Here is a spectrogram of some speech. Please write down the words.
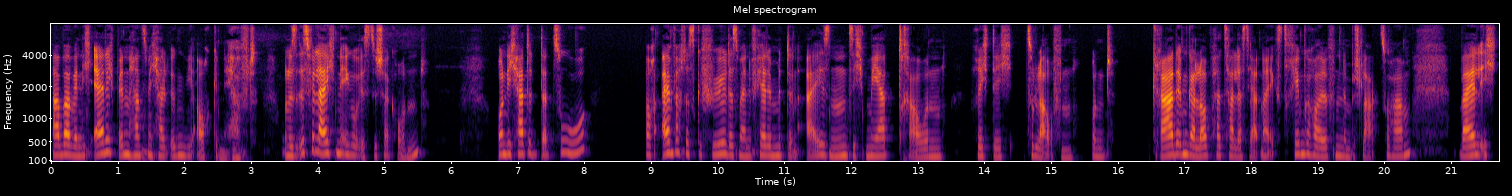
Aber wenn ich ehrlich bin, hat es mich halt irgendwie auch genervt. Und es ist vielleicht ein egoistischer Grund. Und ich hatte dazu auch einfach das Gefühl, dass meine Pferde mit den Eisen sich mehr trauen, richtig zu laufen und gerade im Galopp hat Salasiatna extrem geholfen, den Beschlag zu haben, weil ich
